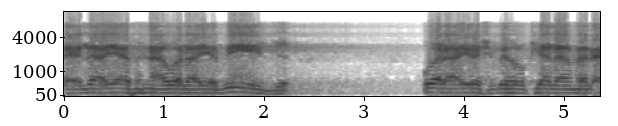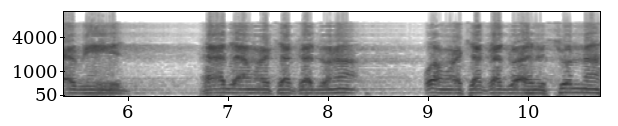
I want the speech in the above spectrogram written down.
لا يفنى ولا يبيد ولا يشبه كلام العبيد. هذا معتقدنا ومعتقد أهل السنة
